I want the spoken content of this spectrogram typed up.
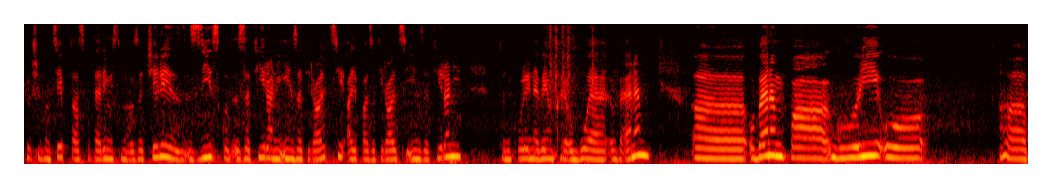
ključni koncept, s katerimi smo začeli, Ziz kot zatirani in zatiralci ali pa zatiralci in zatirani. To nikoli ne vem, ker je oboje v enem. Uh, Obenem pa govori o uh,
